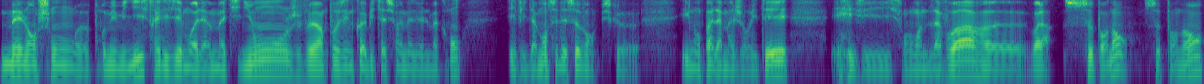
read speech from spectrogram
Mélenchon euh, Premier ministre, élisez-moi à Matignon, je veux imposer une cohabitation à Emmanuel Macron, évidemment c'est décevant puisque ils n'ont pas la majorité et ils sont loin de l'avoir. voilà. Cependant, cependant,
